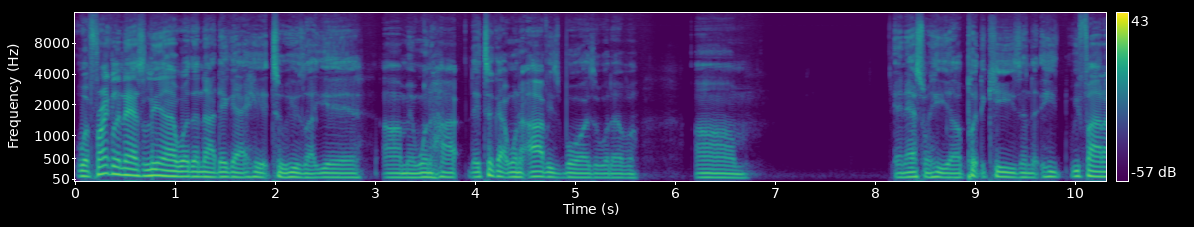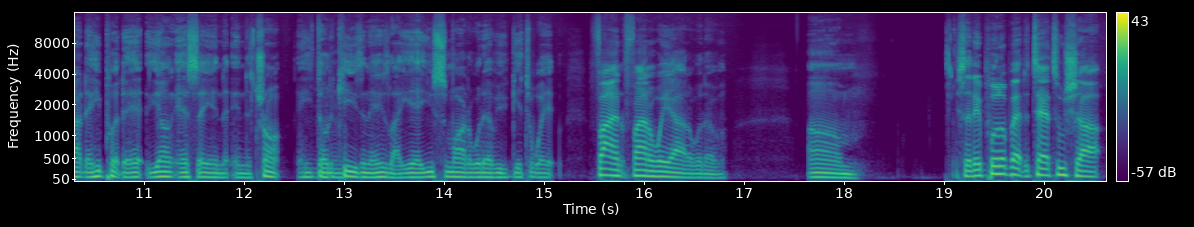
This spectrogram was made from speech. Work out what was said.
well Franklin asked Leon whether or not they got hit too. He was like, yeah. Um, and when hot they took out one of Avi's boys or whatever. Um, and that's when he uh, put the keys in. The, he we found out that he put the young essay in the in the trunk, and he throw the keys in there. He's like, "Yeah, you smart or whatever. You get your way, find find a way out or whatever." Um, so they pull up at the tattoo shop.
